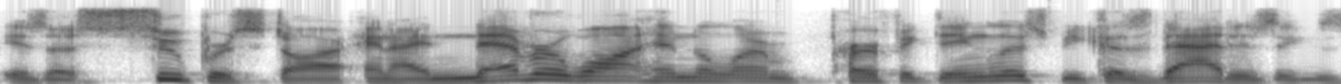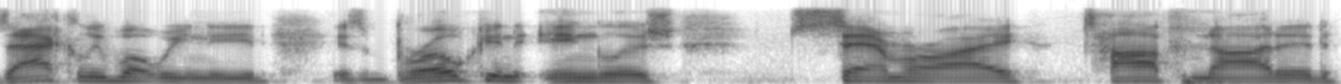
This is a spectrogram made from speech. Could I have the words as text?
is a superstar, and I never want him to learn perfect English because that is exactly what we need: is broken English samurai, top knotted,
